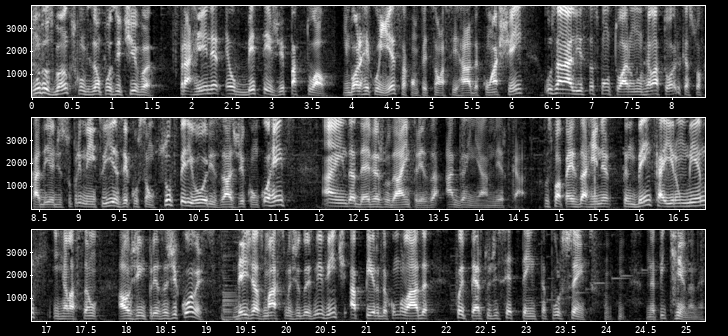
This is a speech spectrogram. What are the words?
Um dos bancos com visão positiva para Renner é o BTG Pactual. Embora reconheça a competição acirrada com a Shen, os analistas pontuaram no relatório que a sua cadeia de suprimento e execução superiores às de concorrentes ainda deve ajudar a empresa a ganhar mercado. Os papéis da Renner também caíram menos em relação aos de empresas de e-commerce. Desde as máximas de 2020, a perda acumulada foi perto de 70%. Não é pequena, né?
